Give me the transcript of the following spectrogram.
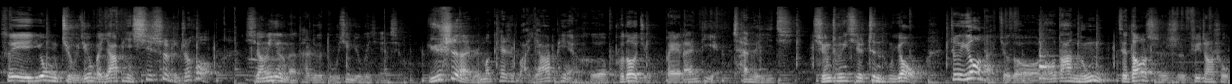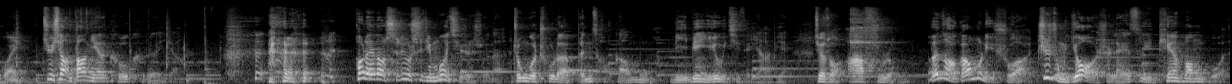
所以用酒精把鸦片稀释了之后，相应的它这个毒性就会减小。于是呢，人们开始把鸦片和葡萄酒、白兰地掺在一起，形成一些镇痛药物。这个药呢叫做劳达努姆，在当时是非常受欢迎，就像当年的可口可乐一样。后来到十六世纪末期的时候呢，中国出了《本草纲目》，里边也有记载鸦片，叫做阿芙蓉。《本草纲目》里说啊，这种药是来自于天方国的。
